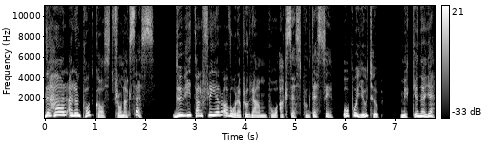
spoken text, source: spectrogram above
Det här är en podcast från Access. Du hittar fler av våra program på access.se och på Youtube. Mycket nöje!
